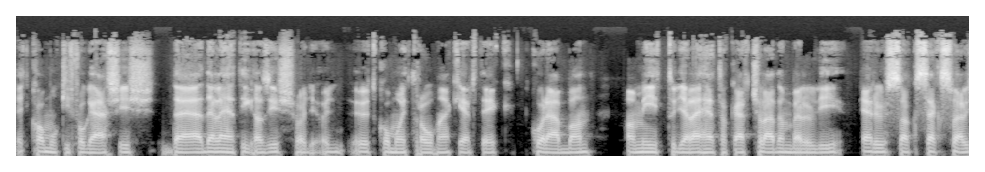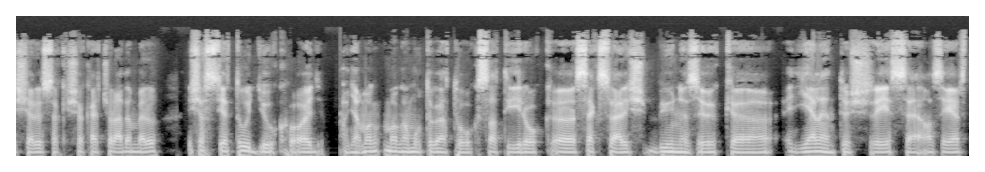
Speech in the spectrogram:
egy kamu kifogás is, de, de lehet igaz is, hogy, hogy őt komoly traumák érték korábban, amit ugye lehet akár családon belüli erőszak, szexuális erőszak is akár családon belül, és azt ugye tudjuk, hogy, hogy a magamutogatók, szatírok, szexuális bűnözők egy jelentős része azért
